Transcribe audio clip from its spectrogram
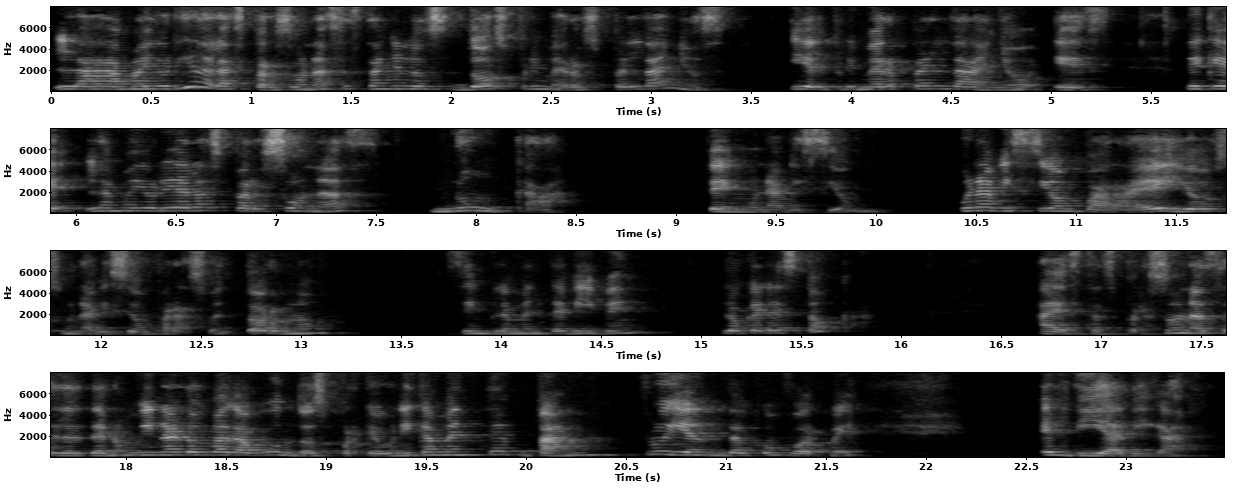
la mayoría de las personas están en los dos primeros peldaños y el primer peldaño es de que la mayoría de las personas nunca tienen una visión, una visión para ellos, una visión para su entorno, simplemente viven lo que les toca. A estas personas se les denomina los vagabundos porque únicamente van fluyendo conforme el día diga.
